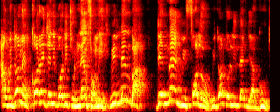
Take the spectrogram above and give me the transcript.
and we don't encourage anybody to learn from it. Remember, the men we follow, we don't only learn their good.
